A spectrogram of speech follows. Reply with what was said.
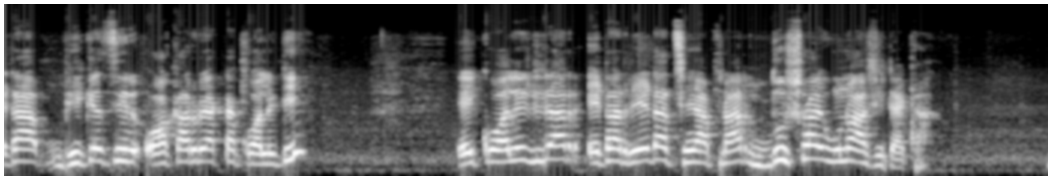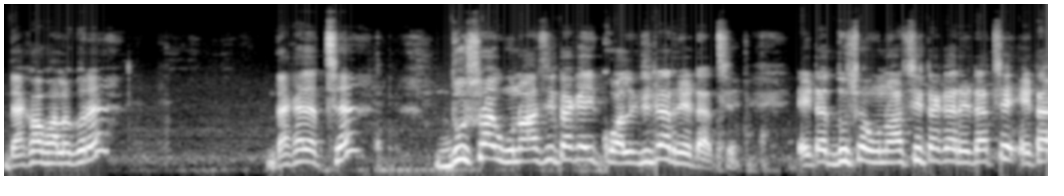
এটা ভিকেসির অকারুর একটা কোয়ালিটি এই কোয়ালিটিটার এটা রেট আছে আপনার দুশো উনআশি টাকা। দেখো ভালো করে। দেখা যাচ্ছে? দুশো উনআশি টাকা এই কোয়ালিটিটার রেট আছে। এটা দুশো উনআশি টাকা রেট আছে, এটা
